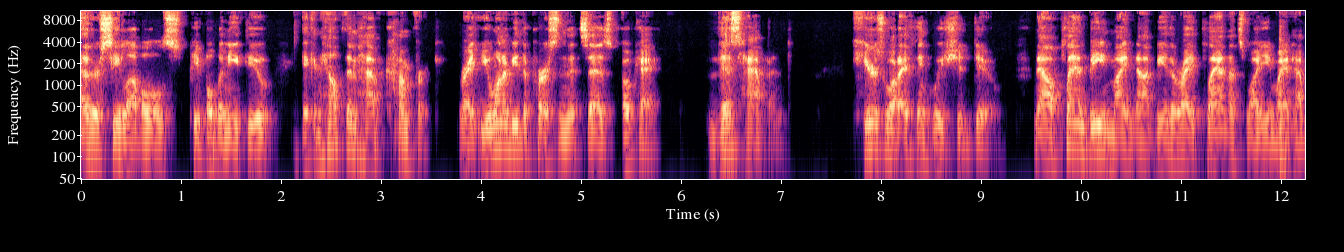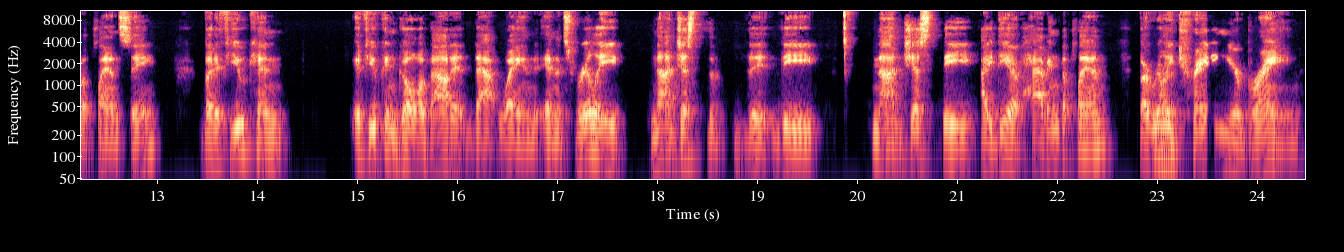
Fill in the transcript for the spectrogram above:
other c levels people beneath you it can help them have comfort right? You want to be the person that says, okay, this happened. Here's what I think we should do. Now, plan B might not be the right plan. That's why you might have a plan C. But if you can, if you can go about it that way, and, and it's really not just the, the, the, not just the idea of having the plan, but really right. training your brain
